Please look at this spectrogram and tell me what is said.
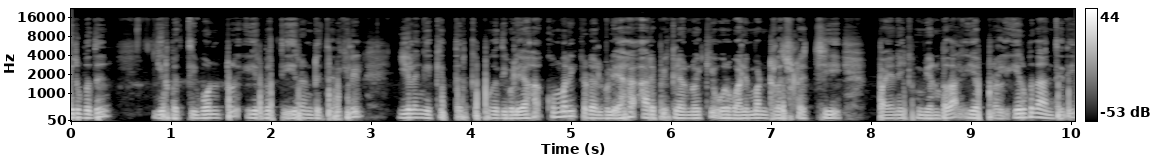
இருபது இருபத்தி ஒன்று இருபத்தி இரண்டு தேதிகளில் இலங்கைக்கு தெற்கு பகுதி வழியாக குமரிக்கடல் வழியாக அரபிக்கடல் நோக்கி ஒரு வளிமண்டல சுழற்சி பயணிக்கும் என்பதால் ஏப்ரல் இருபதாம் தேதி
